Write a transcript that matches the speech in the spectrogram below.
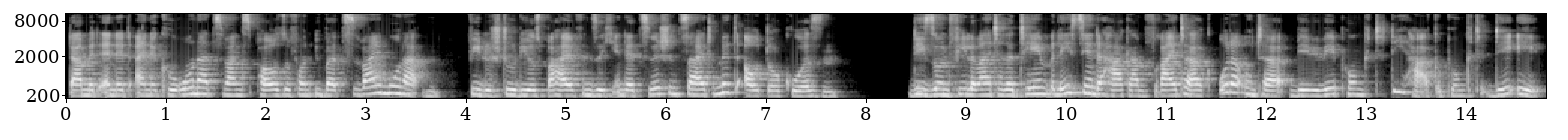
Damit endet eine Corona-Zwangspause von über zwei Monaten. Viele Studios behalfen sich in der Zwischenzeit mit Outdoor-Kursen. Diese und viele weitere Themen lest ihr in der Hake am Freitag oder unter www.diehake.de.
